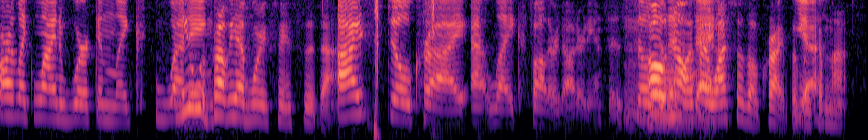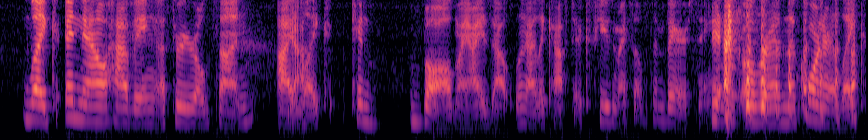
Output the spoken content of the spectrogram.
our like line of work and like weddings, you would probably have more experiences with that. I still cry at like father-daughter dances. Still oh to this no, if day. I watch those, I'll cry. But Yeah. like I'm not. like and now having a three-year-old son, I Yeah. like can bawl my eyes out when I like have to excuse myself. It's embarrassing. Yeah. Like over in the corner, like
